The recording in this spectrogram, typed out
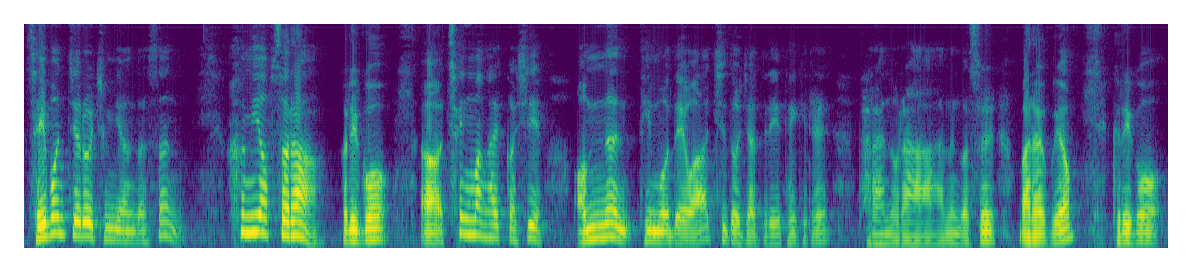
세 번째로 중요한 것은 흠이 없어라. 그리고 어, 책망할 것이 없는 디모데와 지도자들이 되기를 바라노라 하는 것을 말하고요. 그리고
